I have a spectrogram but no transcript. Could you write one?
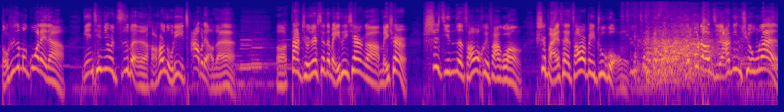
都是这么过来的。年轻就是资本，好好努力，差不了咱。啊，大侄子现在没对象啊，没事儿，是金子早晚会发光，是白菜早晚被猪拱。咱不着急啊，宁缺毋滥。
